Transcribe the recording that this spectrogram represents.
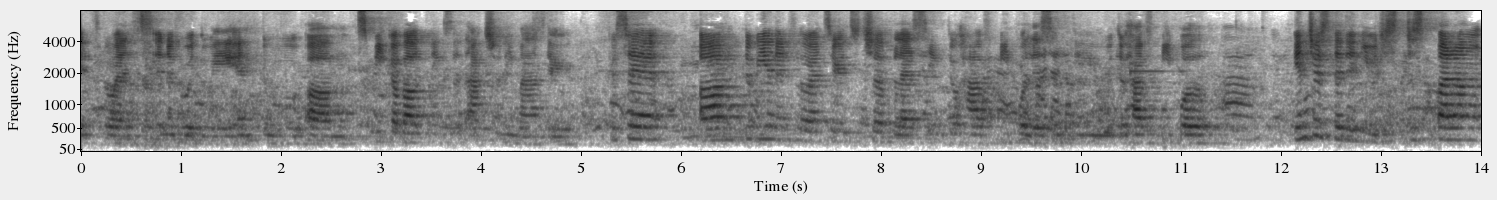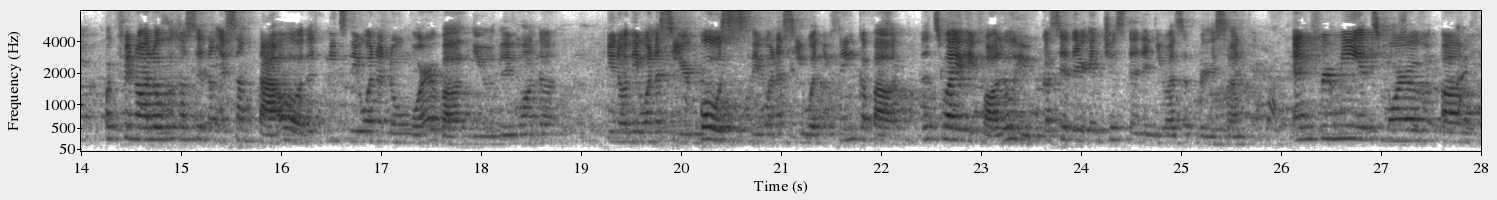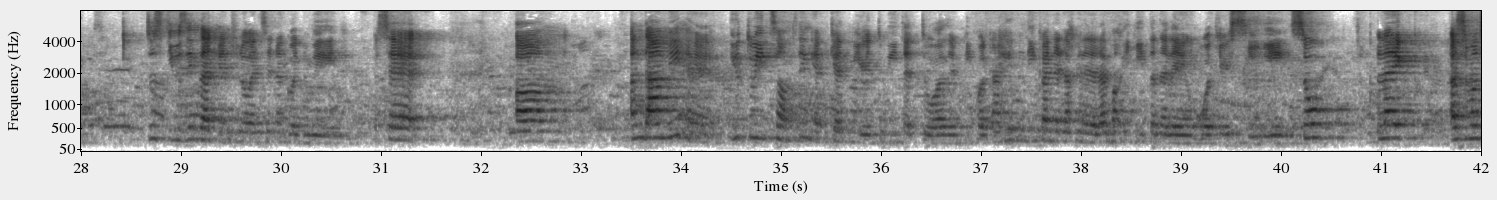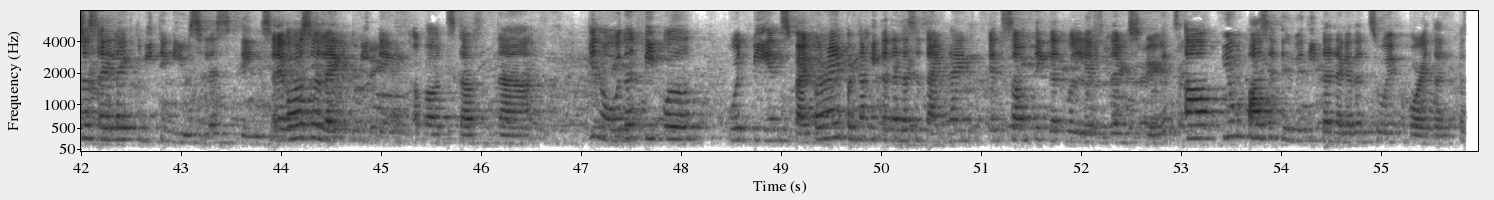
influence in a good way and to um, speak about things that actually matter. Kasi um, to be an influencer, it's such a blessing to have people listen to you, to have people interested in you. Just, just parang pag finollow ka kasi ng isang tao, that means they want to know more about you. They want to, you know, they want to see your posts. They want to see what you think about. That's why they follow you kasi they're interested in you as a person. And for me, it's more of um, just using that influence in a good way. Kasi, um, ang dami eh. You tweet something, it can be retweeted to other people. Kahit hindi ka nila kilala, makikita nila yung what you're seeing. So, like, as much as I like tweeting useless things, I also like tweeting about stuff na, you know, that people would be inspired. Parang pag nakita nila sa timeline, it's something that will lift their spirits up. Yung positivity talaga, that's so important.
